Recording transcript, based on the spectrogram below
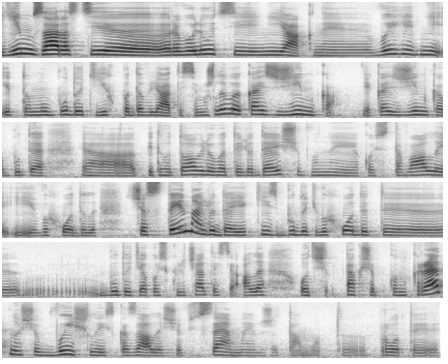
Їм зараз ці революції ніяк не вигідні і тому будуть їх подавлятися. Можливо, якась жінка, якась жінка буде е, підготовлювати людей, щоб вони якось ставали і виходили. Частина людей, якісь будуть виходити, будуть якось включатися, але от так, щоб конкретно, щоб вийшли і сказали, що все, ми вже там от е, проти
